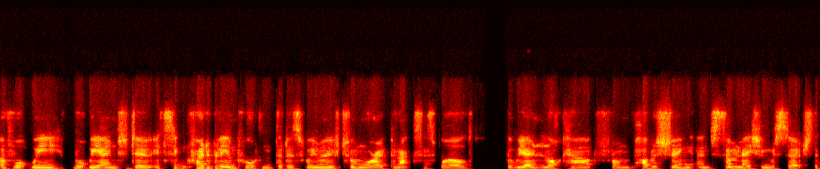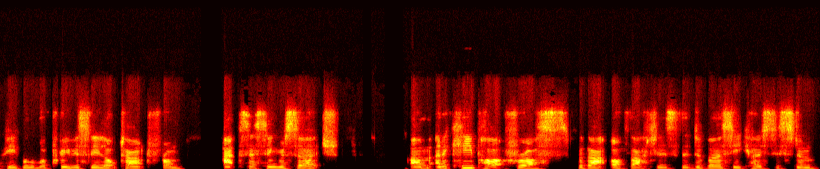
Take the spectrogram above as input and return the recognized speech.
of what we what we aim to do. It's incredibly important that as we move to a more open access world, that we don't lock out from publishing and disseminating research the people that were previously locked out from accessing research. Um, and a key part for us for that of that is the diverse ecosystem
